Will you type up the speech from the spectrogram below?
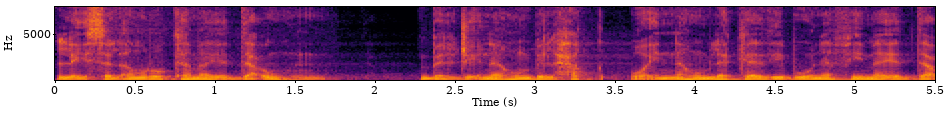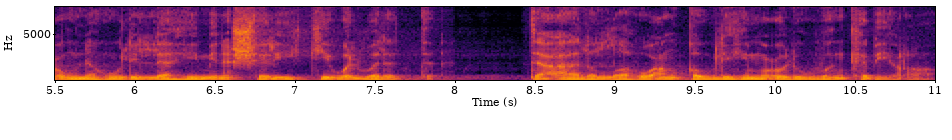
ليس الأمر كما يدعون بل جئناهم بالحق وإنهم لكاذبون فيما يدعونه لله من الشريك والولد. تعالى الله عن قولهم علوا كبيرا.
